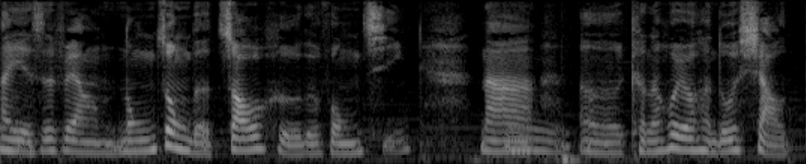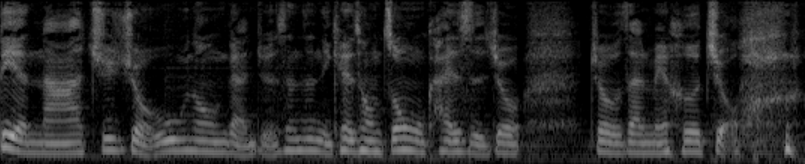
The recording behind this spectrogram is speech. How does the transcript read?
它也是非常浓重的昭和的风情。那、嗯、呃，可能会有很多小店啊、居酒屋那种感觉，甚至你可以从中午开始就就在那边喝酒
